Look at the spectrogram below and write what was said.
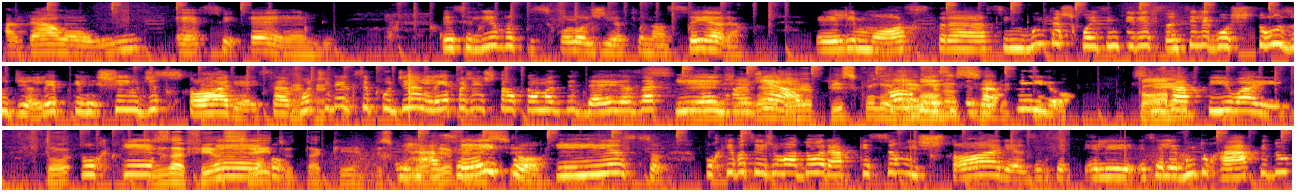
H-O-U-S-E-L. Esse livro, Psicologia Financeira, ele mostra assim, muitas coisas interessantes. Ele é gostoso de ler, porque ele é cheio de histórias. Sabe? Montenegro, que você podia ler para a gente trocar umas ideias aqui, Sim, hein, Rangel? ler Psicologia esse financeira. desafio? Sim, Desafio aí. Porque Desafio é, aceito, tá aqui. Psicologia Aceito? financeira. Isso. Porque vocês vão adorar, porque são histórias, ele, esse ele é muito rápido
